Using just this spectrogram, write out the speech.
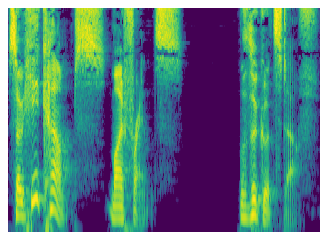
So here comes, my friends, the good stuff.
